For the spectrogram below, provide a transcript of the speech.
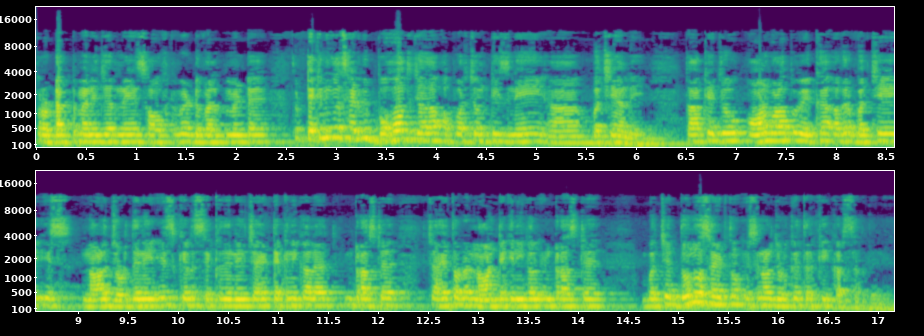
ਪ੍ਰੋਡਕਟ ਮੈਨੇਜਰ ਨੇ ਸੌਫਟਵੇਅਰ ਡਿਵੈਲਪਮੈਂਟ ਹੈ, ਤਾਂ ਟੈਕਨੀਕਲ ਸਾਈਡ ਵੀ ਬਹੁਤ ਜ਼ਿਆਦਾ ਓਪਰਚੁਨਿਟੀਆਂ ਨੇ ਬੱਚਿਆਂ ਲਈ। ਤਾਂ ਕਿ ਜੋ ਆਉਣ ਵਾਲਾ ਭਵਿੱਖ ਹੈ ਅਗਰ ਬੱਚੇ ਇਸ ਨਾਲ ਜੁੜਦੇ ਨੇ ਇਹ ਸਕਿੱਲ ਸਿੱਖਦੇ ਨੇ ਚਾਹੇ ਟੈਕਨੀਕਲ ਹੈ ਇੰਟਰਸਟ ਹੈ ਚਾਹੇ ਤੁਹਾਡਾ ਨਾਨ ਟੈਕਨੀਕਲ ਇੰਟਰਸਟ ਹੈ ਬੱਚੇ ਦੋਨੋਂ ਸਾਈਡ ਤੋਂ ਇਸ ਨਾਲ ਜੁੜ ਕੇ ਤਰੱਕੀ ਕਰ ਸਕਦੇ ਨੇ।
